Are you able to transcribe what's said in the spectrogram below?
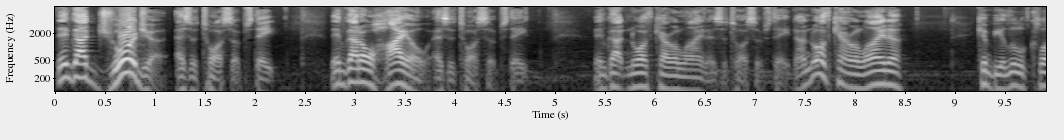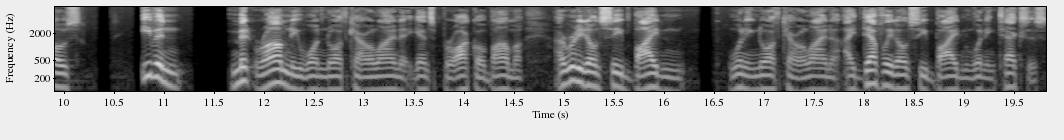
they've got Georgia as a toss up state, they've got Ohio as a toss up state. They've got North Carolina as a toss up state. Now, North Carolina can be a little close. Even Mitt Romney won North Carolina against Barack Obama. I really don't see Biden winning North Carolina. I definitely don't see Biden winning Texas.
